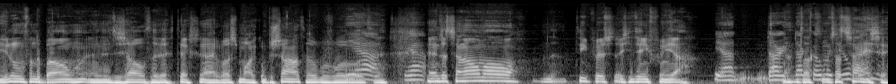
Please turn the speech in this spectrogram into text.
Jeroen van der Boom, eh, dezelfde tekstschrijver als Marco Passato bijvoorbeeld. Ja, ja. En dat zijn allemaal types dat je denkt van ja, ja daar, daar dat- komen ze dat heel zijn ze.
